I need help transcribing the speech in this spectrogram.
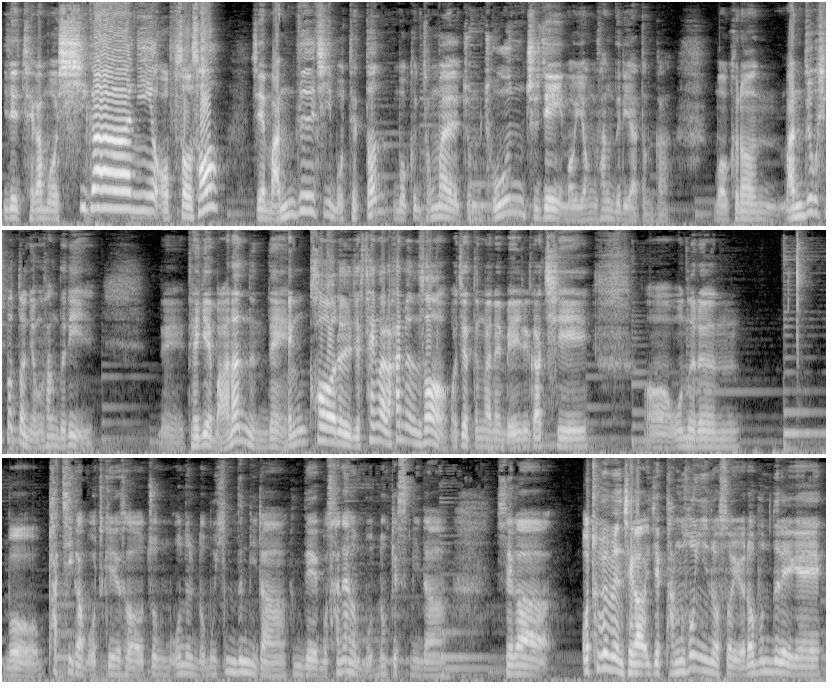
이제 제가 뭐 시간이 없어서 이제 만들지 못했던 뭐그 정말 좀 좋은 주제의 뭐 영상들이라던가 뭐 그런 만들고 싶었던 영상들이 네 되게 많았는데 앵커를 이제 생활을 하면서 어쨌든 간에 매일같이 어 오늘은 뭐 파티가 뭐 어떻게 해서 좀 오늘 너무 힘듭니다. 근데 뭐 사냥은 못 놓겠습니다. 제가 어떻게 보면 제가 이제 방송인으로서 여러분들에게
